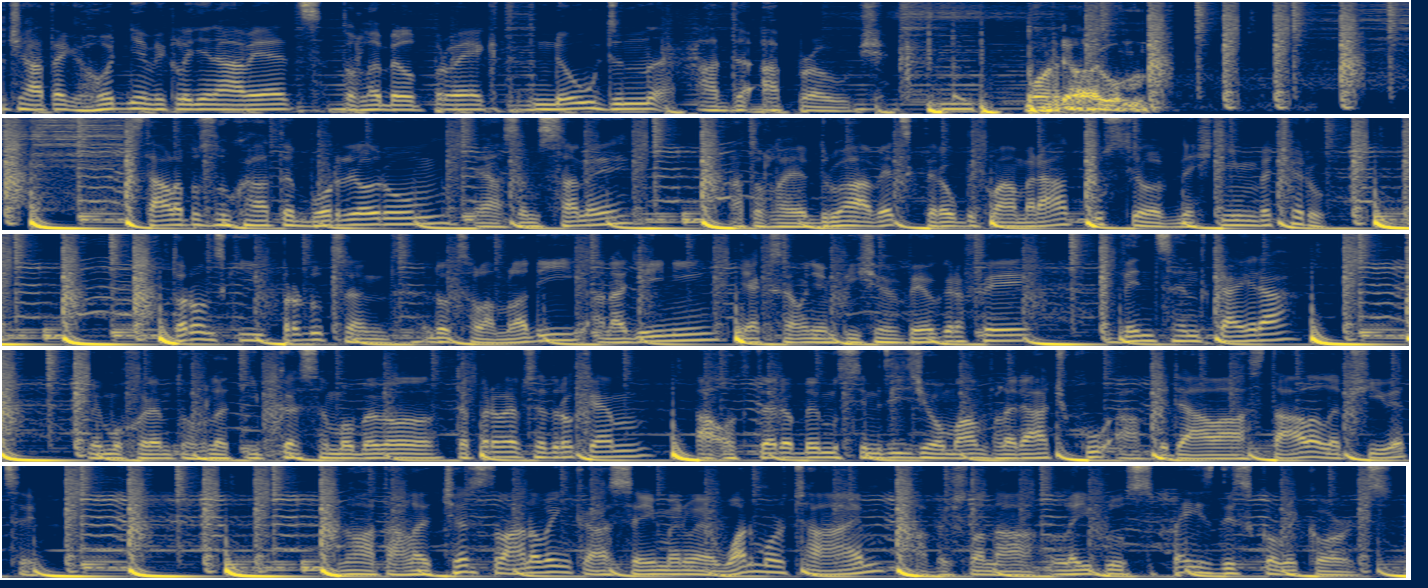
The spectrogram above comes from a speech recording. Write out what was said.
Začátek hodně vyklidněná věc, tohle byl projekt Noden a The Approach. Bordel Room. Stále posloucháte Bordel Room, já jsem Sunny a tohle je druhá věc, kterou bych vám rád pustil v dnešním večeru. Toronský producent, docela mladý a nadějný, jak se o něm píše v biografii, Vincent Kyra. Mimochodem tohle týpka jsem objevil teprve před rokem a od té doby musím říct, že ho mám v hledáčku a vydává stále lepší věci. No a tahle čerstvá novinka se jmenuje One More Time a vyšla na labelu Space Disco Records.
